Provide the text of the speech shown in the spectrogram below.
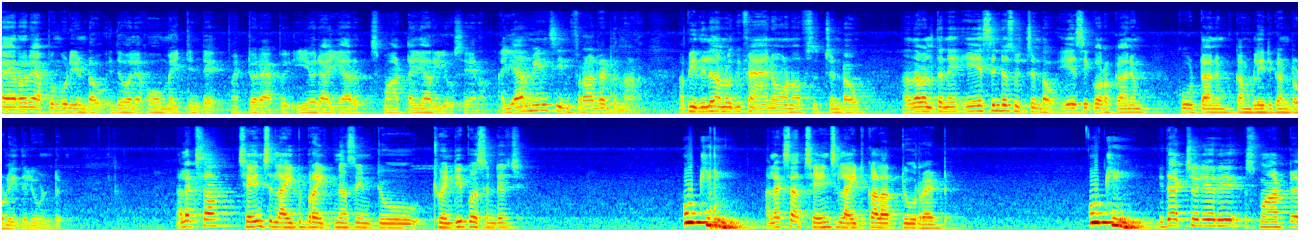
വേറൊരു ആപ്പും കൂടി ഉണ്ടാവും. ഇതുപോലെ ഹോം മെയ്റ്റിന്റെ മറ്റൊരു ആപ്പ് ഈ ഒരു I R smart I R use ചെയ്യണം. ഐ ആർ മീൻസ് ഇൻഫ്രാറെഡ് എന്നാണ്. അപ്പോൾ ഇതിൽ നമുക്ക് ഫാൻ ഓൺ ഓഫ് സ്വിച്ച് ഉണ്ടാവും. അതേപോലെ തന്നെ എ സിന്റെ സ്വിച്ച് ഉണ്ടാവും. എ സി കുറക്കാനും കൂട്ടാനും കംപ്ലീറ്റ് കൺട്രോൾ ഇതിലും ഉണ്ട്. Alexa change light brightness in to twenty percentage Alexa change light colour to red. ഇത് ആക്ച്വലി ഒരു സ്മാർട്ട്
